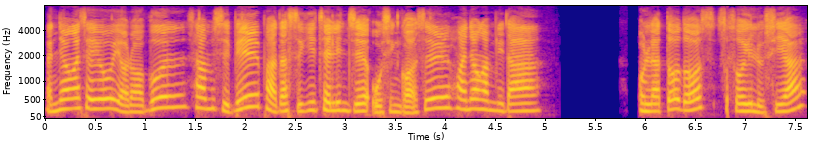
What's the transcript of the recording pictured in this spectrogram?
안녕하세요, 여러분. 30일 받아쓰기 챌린지에 오신 것을 환영합니다. Hola a todos, soy Lucia.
